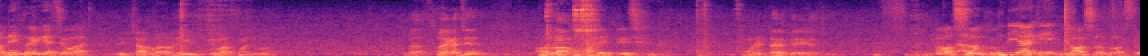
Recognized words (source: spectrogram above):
অনেক হয়ে গেছে আমার এই চারবার এই এবার পাঁচবার ব্যাস হয়ে গেছে। অনেক টাকা পেয়ে গেছে। নশো। কুড়ি আগে। নশো নশো।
